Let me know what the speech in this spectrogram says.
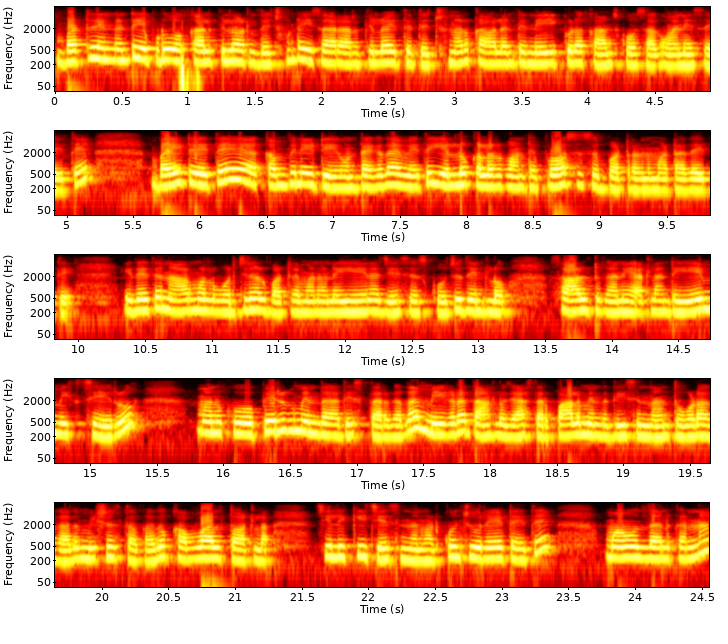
బటర్ ఏంటంటే ఎప్పుడు ఒక కిలో అట్లా తెచ్చుకుంటే ఈసారి అర కిలో అయితే తెచ్చుకున్నారు కావాలంటే నెయ్యి కూడా కాంచుకోసాగం అనేసి అయితే. బయట అయితే కంపెనీ ఉంటాయి కదా అవి అయితే ఎల్లో కలర్గా ఉంటాయి. ప్రాసెస్ బటర్ అనమాట అదైతే. ఇదైతే నార్మల్ ఒరిజినల్ బటర్ మనం నెయ్యి అయినా చేసేసుకోవచ్చు. దీంట్లో సాల్ట్ కానీ అట్లాంటివి ఏం మిక్స్ చేయరు. మనకు పెరుగు మీద తీస్తారు కదా మీగడ దాంట్లో చేస్తారు. పాల మీద తీసిన దాంతో కూడా కాదు మిషన్స్తో కాదు కవ్వాలతో అట్లా చిలికి చేసింది అనమాట కొంచెం రేట్ అయితే మామూలు దానికన్నా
